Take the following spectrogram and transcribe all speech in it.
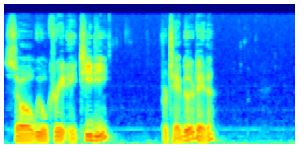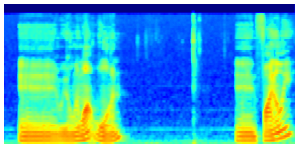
So we will create a TD for tabular data. And we only want one. And finally,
